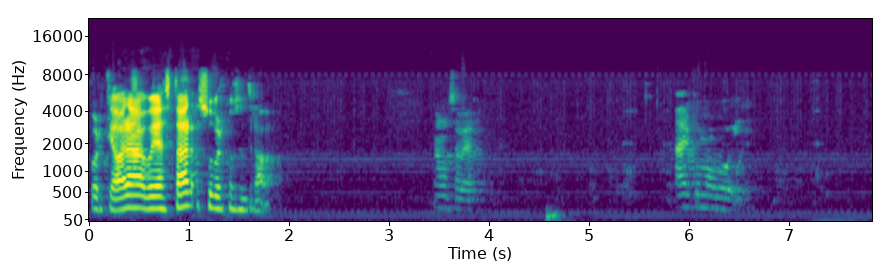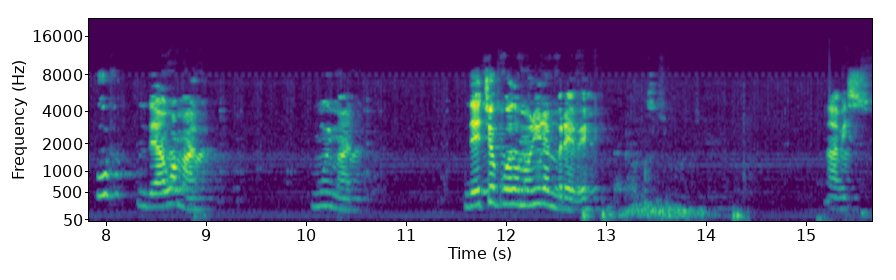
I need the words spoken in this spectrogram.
porque ahora voy a estar súper concentrada. Vamos a ver. A ver cómo voy. Uf, de agua mal. Muy mal. De hecho, puedo morir en breve. Aviso.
